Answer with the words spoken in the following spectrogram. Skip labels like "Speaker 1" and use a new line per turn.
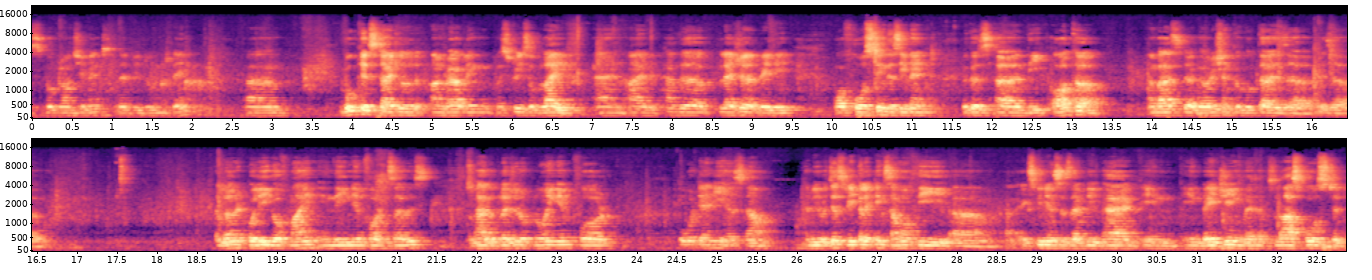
this book launch event that we're doing today. Um, book is titled Unraveling Mysteries of Life, and I have the pleasure really of hosting this event because uh, the author, Ambassador Gauri Shankar Gupta, is a, is a, a learned colleague of mine in the Indian Foreign Service. So I've had the pleasure of knowing him for over 10 years now, and we were just recollecting some of the um, experiences that we've had in, in Beijing, where I was last posted.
